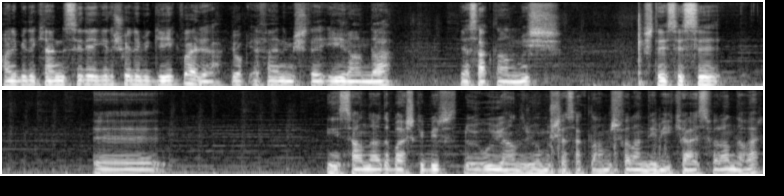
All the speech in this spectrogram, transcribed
Hani bir de kendisiyle ilgili şöyle bir geyik var ya yok efendim işte İran'da yasaklanmış işte sesi eee insanlarda başka bir duygu uyandırıyormuş yasaklanmış falan diye bir hikayesi falan da var.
